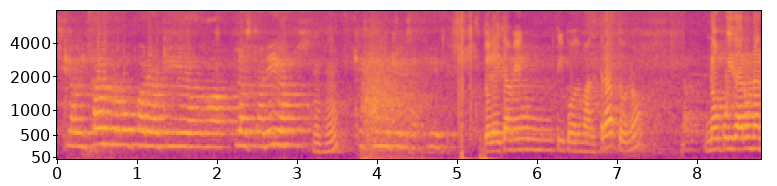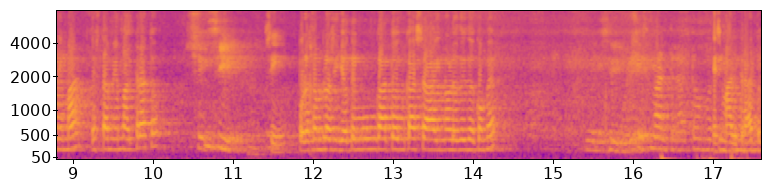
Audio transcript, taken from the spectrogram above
esclavizarlo para que haga las tareas que tú no quieres hacer. Pero hay también un tipo de maltrato, ¿no? ¿No cuidar un animal es también maltrato? Sí. Sí. Sí. Por ejemplo, si yo tengo un gato en casa y no le doy de comer, Es maltrato. es maltrato.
